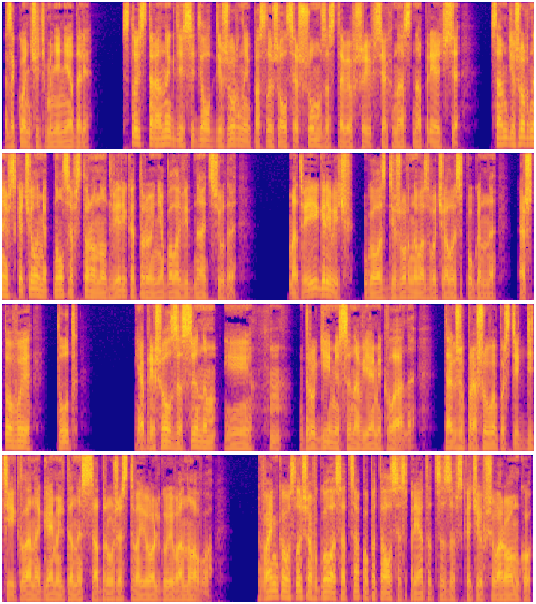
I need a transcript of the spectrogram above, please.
закончить мне не дали. С той стороны, где сидел дежурный, послышался шум, заставивший всех нас напрячься. Сам дежурный вскочил и метнулся в сторону двери, которую не было видно отсюда — «Матвей Игоревич», — голос дежурного звучал испуганно, «а что вы тут?» Я пришел за сыном и... Хм, другими сыновьями клана. Также прошу выпустить детей клана Гамильтон из Содружества и Ольгу Иванову». Ванька, услышав голос отца, попытался спрятаться за вскочившего Ромку.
